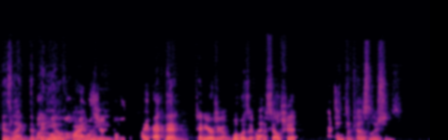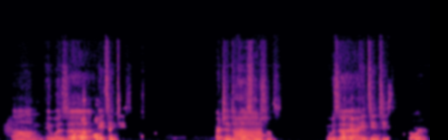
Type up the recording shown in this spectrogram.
because like the What- video what, what, what was finally your, what was the play back then? Ten years ago. What was it? The cell shit? Argenta Field Solutions. Um, it was uh, what- what AT&T. Argenta Ah. Solutions. It was a Okay. AT&T store,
